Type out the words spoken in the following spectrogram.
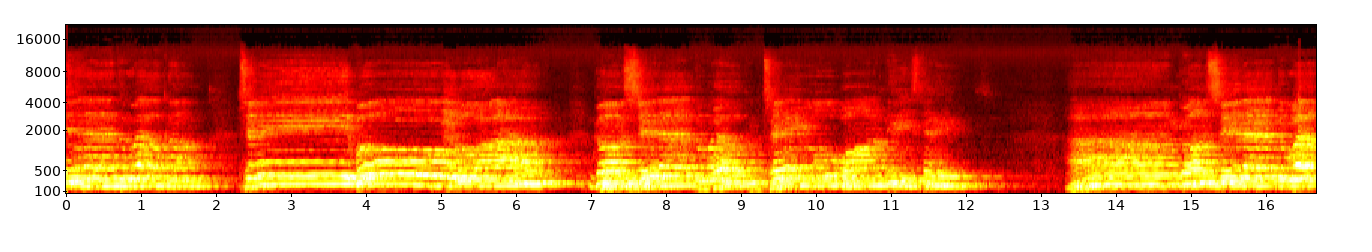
and welcome table. I'm gonna sit at the welcome table one of these days. I'm gonna sit at the welcome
